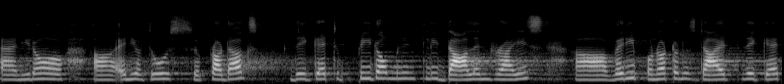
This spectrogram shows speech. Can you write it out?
and you know uh, any of those products they get predominantly dal and rice uh, very monotonous diet they get.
